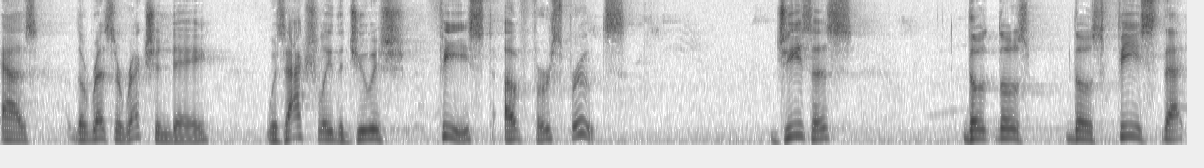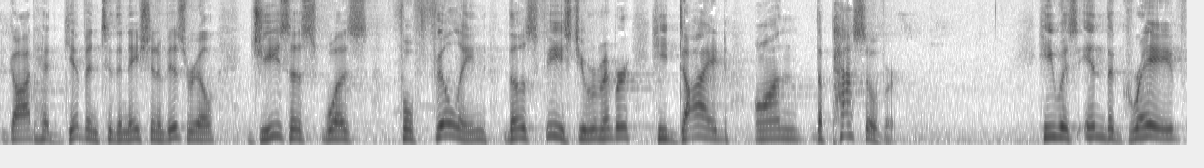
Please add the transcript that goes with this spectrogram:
as the resurrection day, was actually the Jewish feast of first fruits. Jesus, those, those, those feasts that God had given to the nation of Israel, Jesus was fulfilling those feasts. You remember, he died on the Passover. He was in the grave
